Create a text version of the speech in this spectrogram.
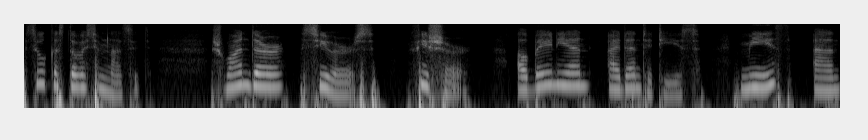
Ссылка 118. Schwander, Sewers, Fisher. Albanian Identities. Myth and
